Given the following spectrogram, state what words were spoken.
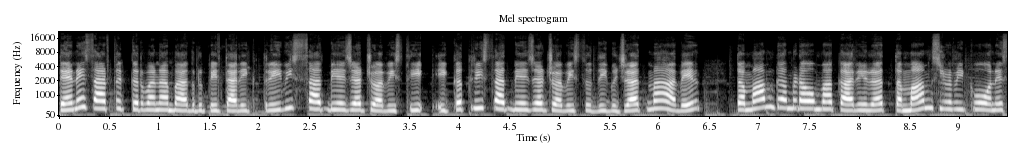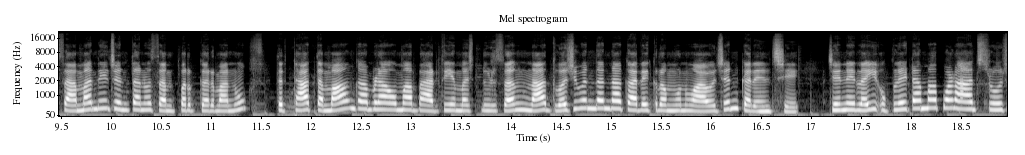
તેને સાર્થક કરવાના ભાગરૂપે તારીખ ત્રેવીસ સાત બે હજાર ચોવીસથી એકત્રીસ સાત બે હજાર ચોવીસ સુધી ગુજરાતમાં આવેલ તમામ ગામડાઓમાં કાર્યરત તમામ શ્રમિકો અને સામાન્ય જનતાનો સંપર્ક કરવાનું તથા તમામ ગામડાઓમાં ભારતીય મજદૂર સંઘના ધ્વજવંદનના કાર્યક્રમોનું આયોજન કરેલ છે. જેને લઈ ઉપલેટામાં પણ આજ રોજ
